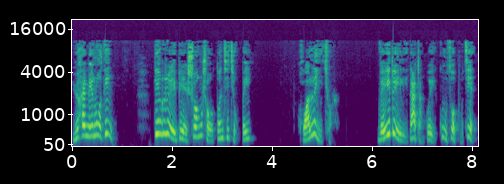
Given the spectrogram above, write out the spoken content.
鱼还没落定，丁瑞便双手端起酒杯，环了一圈唯对李大掌柜故作不见，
